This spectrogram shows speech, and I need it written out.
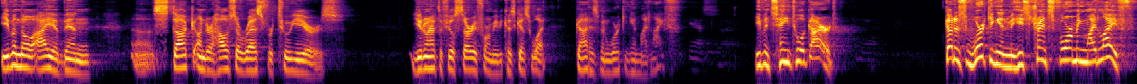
even though I have been uh, stuck under house arrest for two years, you don't have to feel sorry for me because guess what? God has been working in my life. Even chained to a guard. God is working in me. He's transforming my life.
